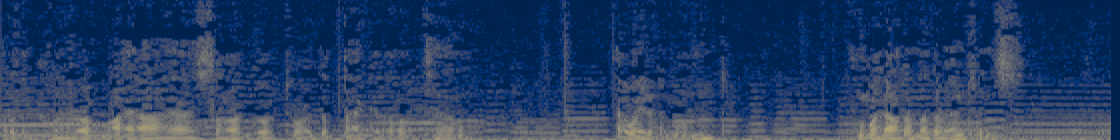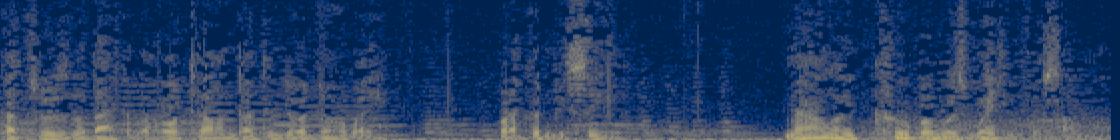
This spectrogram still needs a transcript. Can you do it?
Out of the corner of my eye, I saw her go toward the back of the hotel. I waited a moment and went out another entrance, cut through to the back of the hotel and ducked into a doorway where I couldn't be seen. Marilyn Cooper was waiting for someone.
